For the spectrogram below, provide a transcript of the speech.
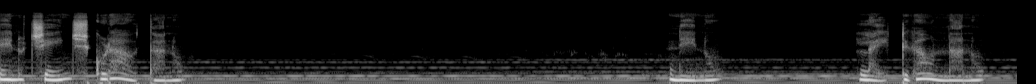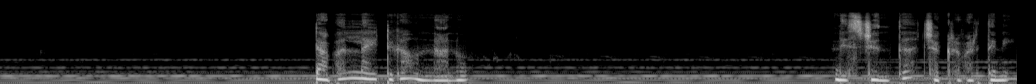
నేను చేంజ్ కూడా అవుతాను. నేను లైట్గా ఉన్నాను. డబల్ లైట్గా ఉన్నాను. నిశ్చింత చక్రవర్తిని.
